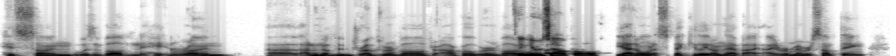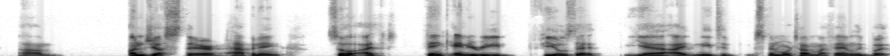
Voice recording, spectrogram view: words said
his son was involved in a hit and run. Uh, I don't know if it, Mhm. drugs were involved or alcohol were involved. I think it was I- alcohol. yeah, I don't want to speculate on that, but I, I remember something um, unjust there happening. So I th- think Andy Reid feels that, yeah, I need to spend more time with my family, but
